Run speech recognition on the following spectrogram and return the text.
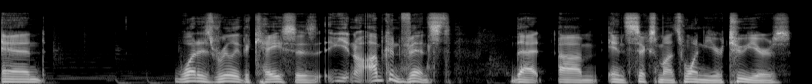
and what is really the case is, you know, I'm convinced that um, in six months, one year, two years,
